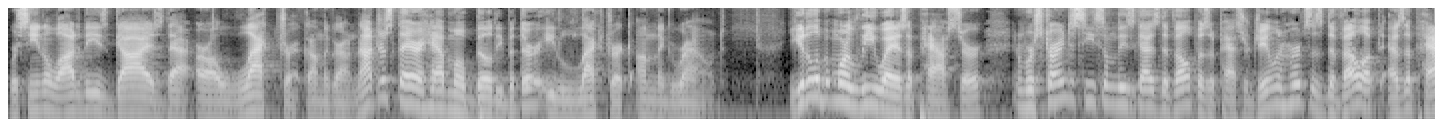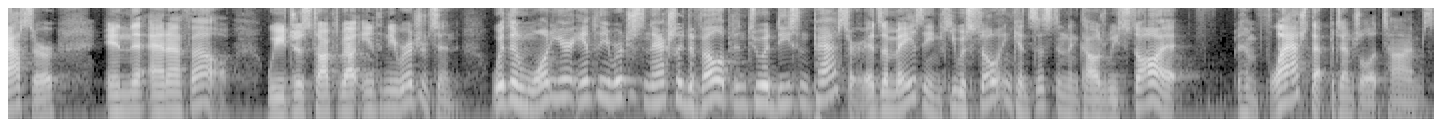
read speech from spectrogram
we're seeing a lot of these guys that are electric on the ground. Not just they have mobility, but they're electric on the ground. You get a little bit more leeway as a passer, and we're starting to see some of these guys develop as a passer. Jalen Hurts has developed as a passer in the NFL. We just talked about Anthony Richardson. Within one year, Anthony Richardson actually developed into a decent passer. It's amazing. He was so inconsistent in college. We saw it him flash that potential at times,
